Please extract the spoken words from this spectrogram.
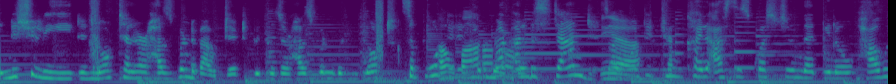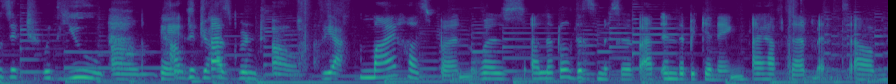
initially did not tell her husband about it because her husband would not support Oh, it and would not understand it. So I wanted to kind of ask this question that, you know, how was it with you? Um, Okay, How did your that- husband uh, react? My husband was a little dismissive at in the beginning. I have to admit. Um,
